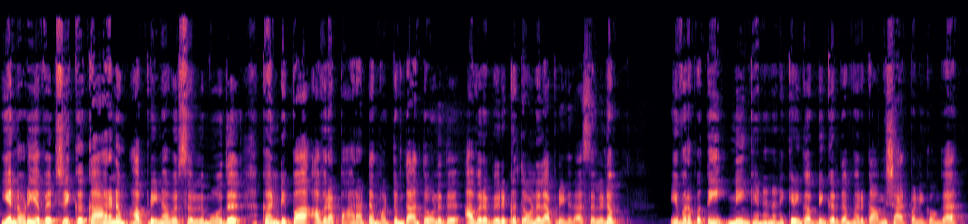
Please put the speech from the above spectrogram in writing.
என்னுடைய வெற்றிக்கு காரணம் அப்படின்னு அவர் சொல்லும்போது கண்டிப்பாக அவரை பாராட்ட மட்டும்தான் தோணுது. அவரை வெறுக்க தோணலை அப்படின்னு தான் சொல்லணும். இவரை பற்றி நீங்கள் என்ன நினைக்கிறீங்க அப்படிங்கிறத மறக்காமல் ஷேர் பண்ணிக்கோங்க.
